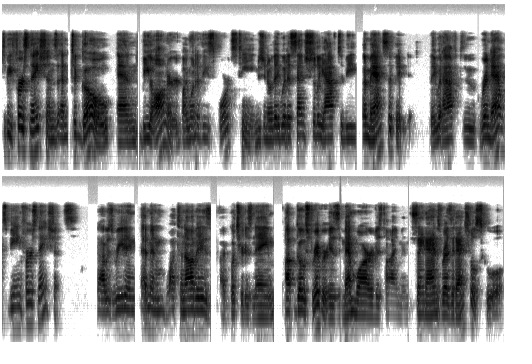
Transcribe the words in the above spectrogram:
to be First Nations and to go and be honored by one of these sports teams, you know, they would essentially have to be emancipated. They would have to renounce being First Nations. I was reading Edmund Watanabe's I butchered his name, Up Ghost River, his memoir of his time in St. Anne's residential school.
